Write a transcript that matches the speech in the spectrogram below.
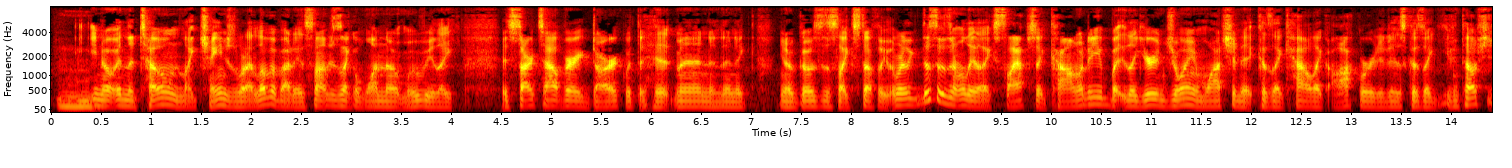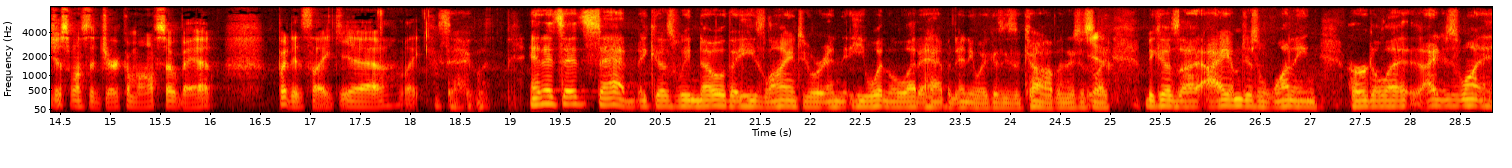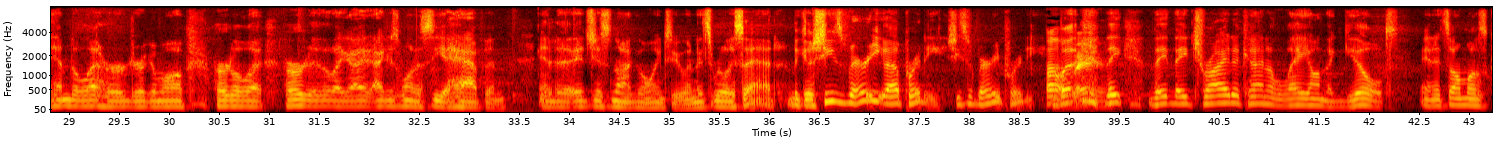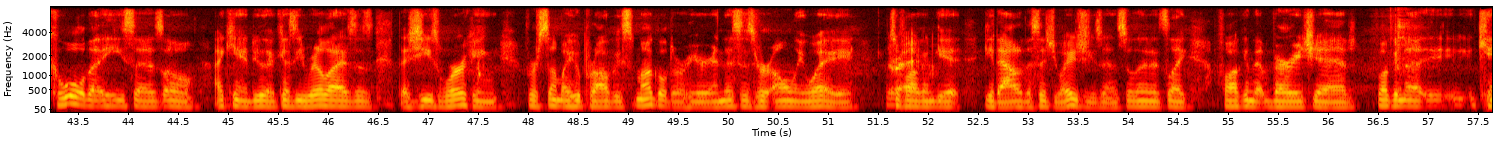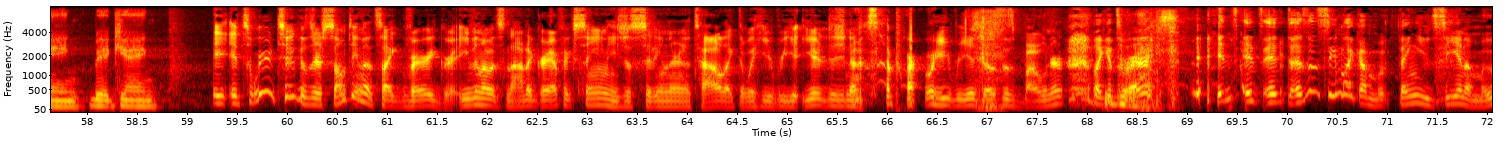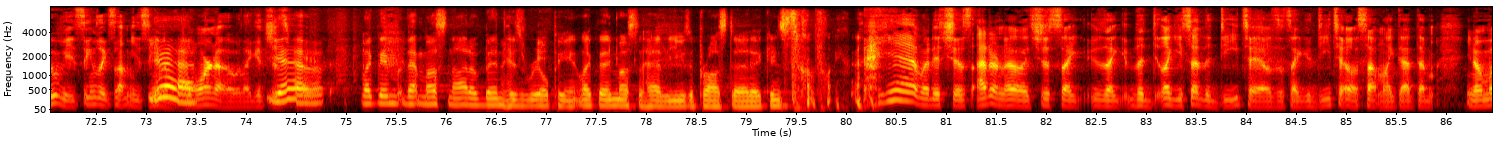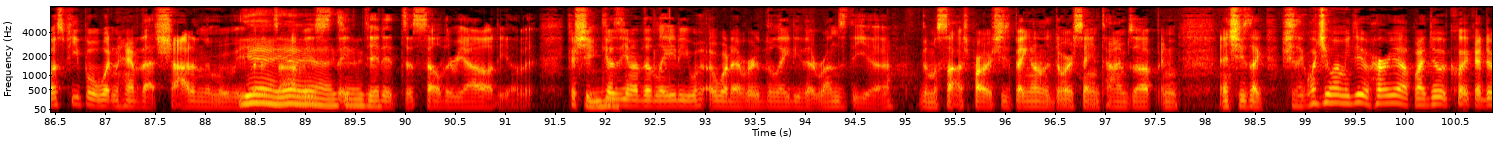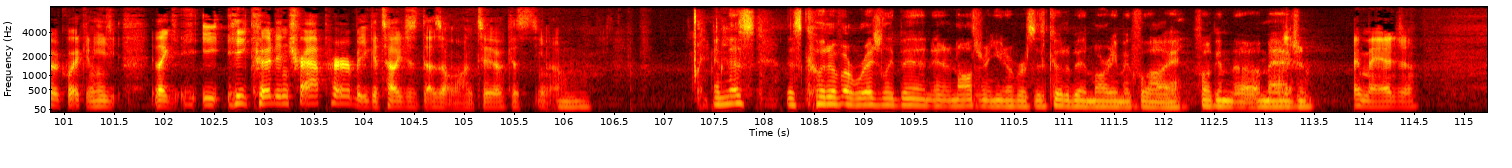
mm-hmm. you know, and the tone like changes. What I love about it, it's not just like a one note movie. Like, it starts out very dark with the hitman, and then it you know goes this like stuff like where like this isn't really like slapstick comedy, but like you're enjoying watching it because like how like awkward it is because like you can tell she just wants to jerk him off so bad, but it's like yeah, like Exactly. And it's it's sad because we know that he's lying to her and he wouldn't let it happen anyway because he's a cop. And it's just Yeah. like because I, I am just wanting her to let I just want him to let her jerk him off her to let her to like I, I just want to see it happen. And uh, it's just not going to. And it's really sad because she's very uh, pretty. She's very pretty. Oh, but very. they they they try to kind of lay on the guilt and it's almost cool that he says, "Oh, I can't do that," because he realizes that she's working for somebody who probably smuggled her here, and this is her only way to Right. fucking get get out of the situation she's in. So then it's like fucking that very Chad, fucking uh, King, Big King. It, it's weird too because there's something that's like very great, even though it's not a graphic scene. He's just sitting there in a towel, like the way he re. You, did you notice that part where he readjusts his boner? Like it's very. It's it's it doesn't seem like a mo- thing you'd see in a movie. It seems like something you see in a porno. Like it's just Yeah, weird. Like they that must not have been his real penis. Like they must have had to use a prosthetic and stuff like that. Yeah, but it's just I don't know. It's just like like the like you said the details. It's like a detail of something like that that you know most people wouldn't have that shot in the movie. but Yeah, it's yeah, obvious yeah, they exactly. Mm-hmm. did it to sell the reality of it. Because she because you know the lady whatever the lady that runs the uh, the massage parlor, she's banging on the door saying time's up, and and she's like she's like what do you want me to do? Hurry up! I do it quick. I do it quick. And he like he he could entrap her, but you could tell he just doesn't want to because you know. Mm-hmm. And this this could have originally been in an alternate universe. This could have been Marty McFly. Fucking uh, imagine. Imagine.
